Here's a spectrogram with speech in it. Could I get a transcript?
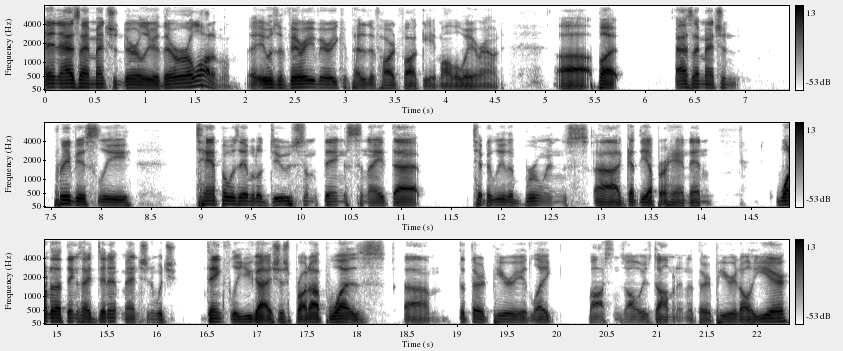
And as I mentioned earlier, there were a lot of them. It was a very, very competitive, hard-fought game all the way around. Uh, but as I mentioned previously, Tampa was able to do some things tonight that typically the Bruins uh, get the upper hand in. One of the things I didn't mention, which thankfully you guys just brought up, was um, the third period. Like Boston's always dominant in the third period all year.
